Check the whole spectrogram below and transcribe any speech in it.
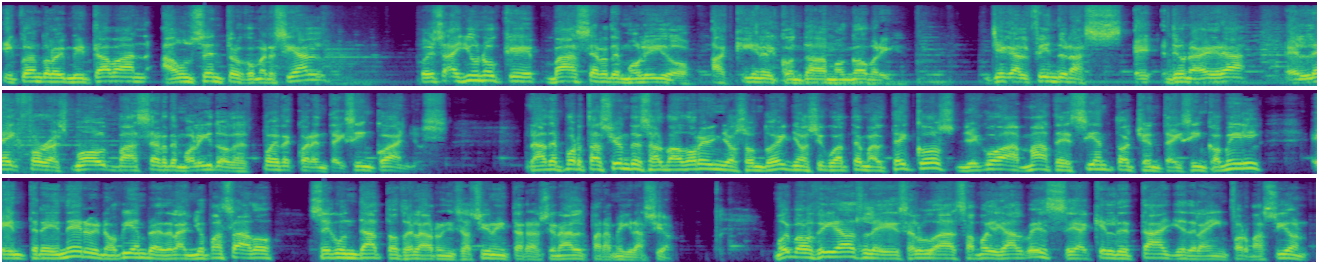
y cuando lo invitaban a un centro comercial? Pues hay uno que va a ser demolido aquí en el condado de Montgomery. Llega el fin de una, eh, de una era, el Lake Forest Mall va a ser demolido después de 45 años. La deportación de salvadoreños, hondureños y guatemaltecos llegó a más de 185 mil entre enero y noviembre del año pasado, según datos de la Organización Internacional para Migración. Muy buenos días, le saluda Samuel Galvez. Aquí el detalle de la información.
